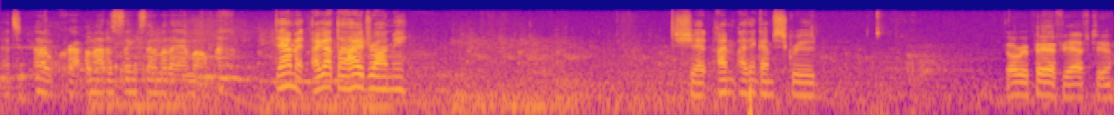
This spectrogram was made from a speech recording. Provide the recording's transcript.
That's it. Oh crap, I'm out of sinks and I'm out of ammo. Damn it! I got the Hydra on me. Shit, I'm. I think I'm screwed. Go repair if you have to.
